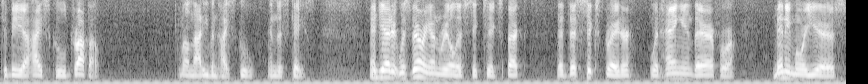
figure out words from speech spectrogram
to be a high school dropout well, not even high school in this case. And yet it was very unrealistic to expect that this sixth grader would hang in there for many more years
